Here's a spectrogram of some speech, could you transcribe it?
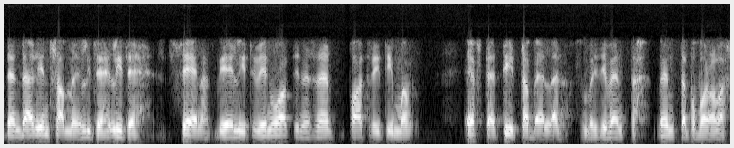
den där insamlingen lite, lite sen. Att vi är lite, vi är nog alltid en par, tre timmar efter tidtabellen som är lite vänta, vänta på våra lass.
